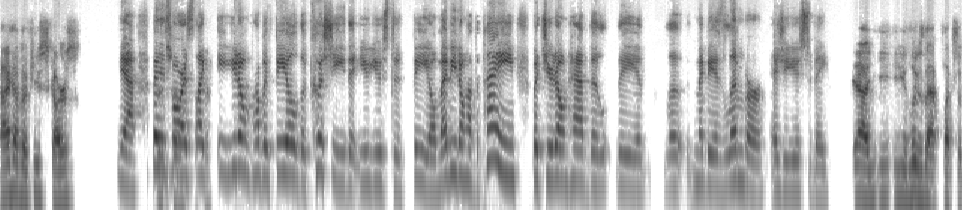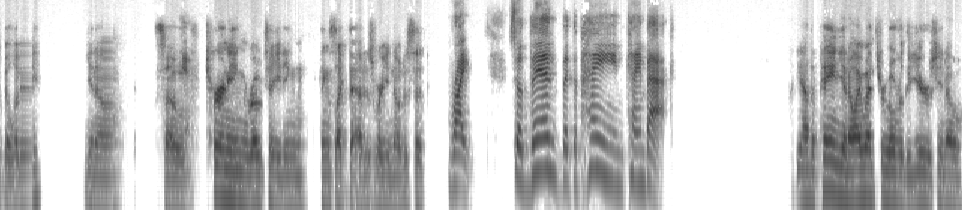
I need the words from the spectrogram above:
I have a few scars. Yeah. But as far as like you don't probably feel the cushy that you used to feel. Maybe you don't have the pain, but you don't have the the, the maybe as limber as you used to be. Yeah, you, you lose that flexibility, you know. So Yeah. turning, rotating, things like that is where you notice it. Right. So then but the pain came back. Yeah, the pain, you know, I went through over the years, you know,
